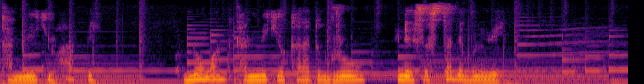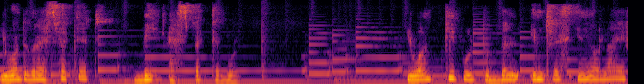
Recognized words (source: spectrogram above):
can make you happy. No one can make your character grow in a sustainable way. You want to be respected? Be respectable. You want people to build interest in your life?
